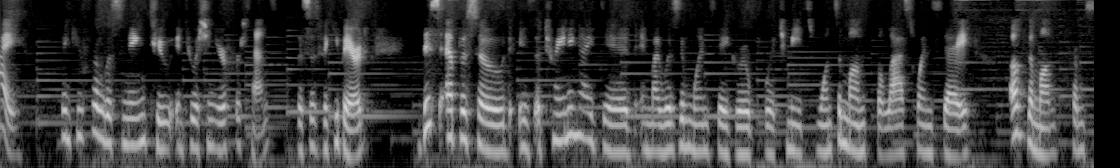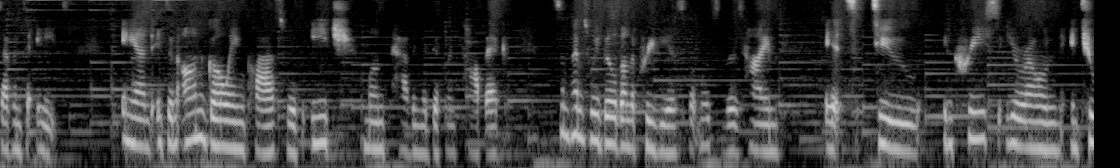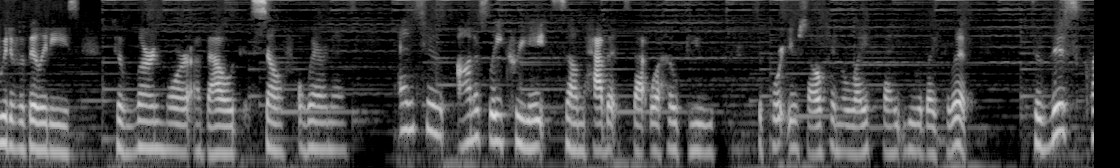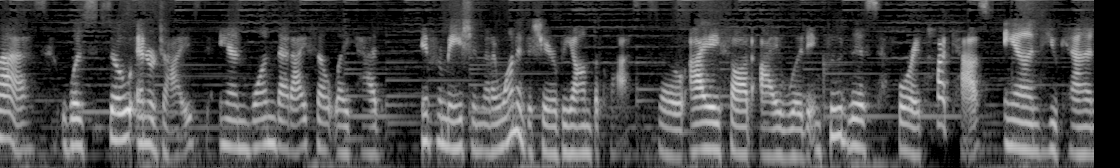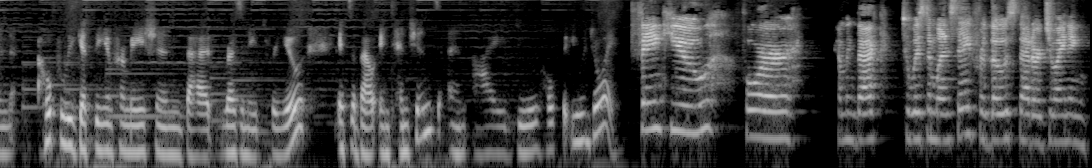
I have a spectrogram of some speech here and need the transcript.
Hi, thank you for listening to Intuition Your First Sense. This is Vicki Baird. This episode is a training I did in my Wisdom Wednesday group, which meets once a month, the last Wednesday of the month from 7 to 8. And it's an ongoing class with each month having a different topic. Sometimes we build on the previous, but most of the time it's to increase your own intuitive abilities, to learn more about self awareness, and to honestly create some habits that will help you support yourself in the life that you would like to live. So this class was so energized and one that I felt like had information that I wanted to share beyond the class. So I thought I would include this for a podcast and you can hopefully get the information that resonates for you. It's about intentions, and I do hope that you enjoy. Thank you for coming back to Wisdom Wednesday. For those that are joining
